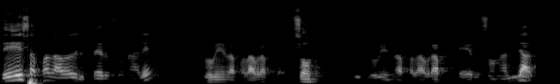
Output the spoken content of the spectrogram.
De esa palabra del personare proviene la palabra persona y proviene la palabra personalidad.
